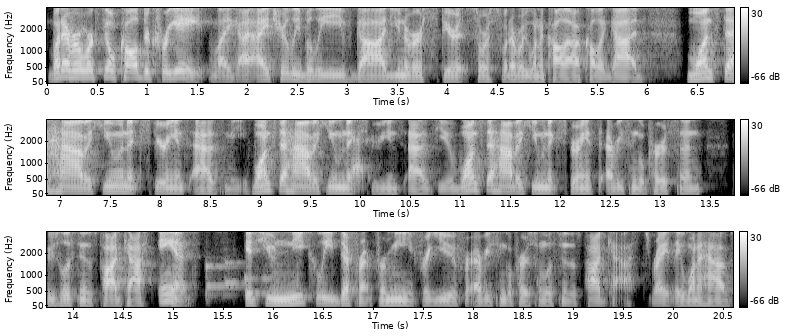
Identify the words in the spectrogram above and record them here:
whatever we feel called to create like I, I truly believe god universe spirit source whatever we want to call it i'll call it god wants to have a human experience as me, wants to have a human yes. experience as you, wants to have a human experience to every single person who's listening to this podcast. And it's uniquely different for me, for you, for every single person listening to this podcast, right? They want to have,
